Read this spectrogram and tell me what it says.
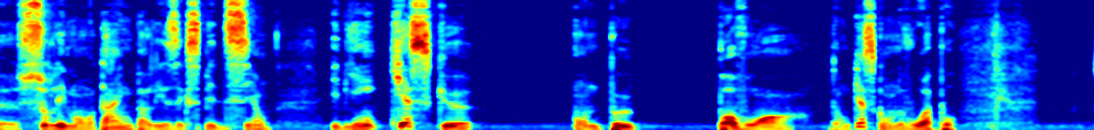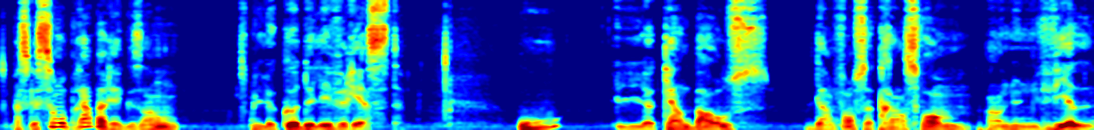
euh, sur les montagnes par les expéditions, eh bien, qu'est-ce que on ne peut pas voir? Donc, qu'est-ce qu'on ne voit pas? Parce que si on prend par exemple le cas de l'Everest, où le camp de base, dans le fond, se transforme en une ville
